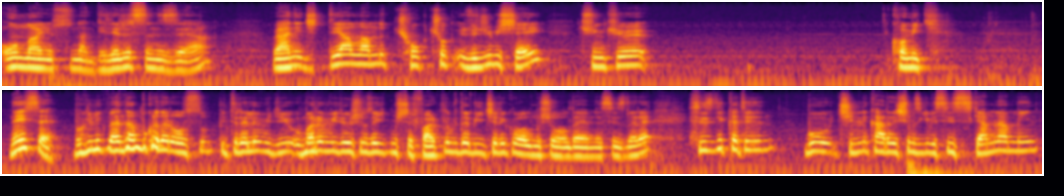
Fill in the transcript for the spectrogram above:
online üstünden delirirsiniz ya. Ve hani ciddi anlamda çok çok üzücü bir şey. Çünkü komik. Neyse bugünlük benden bu kadar olsun. Bitirelim videoyu. Umarım video hoşunuza gitmiştir. Farklı bir de bir içerik olmuş oldu hem de sizlere. Siz dikkat edin. Bu Çinli kardeşimiz gibi siz skemlenmeyin.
